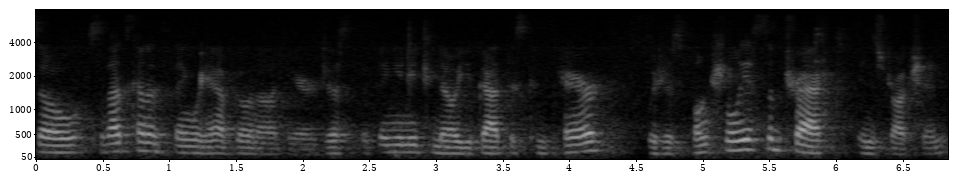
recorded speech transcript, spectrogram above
So, so that's kind of the thing we have going on here. Just the thing you need to know, you've got this compare, which is functionally a subtract instruction.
